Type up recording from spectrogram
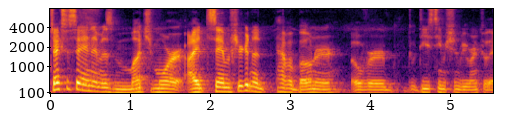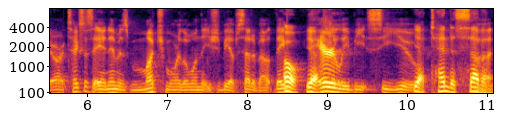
Texas A&M is much more. I Sam, if you're gonna have a boner over these teams shouldn't be ranked where they are, Texas A&M is much more the one that you should be upset about. They Oh, yeah. barely beat CU. Yeah, ten to seven. Uh,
